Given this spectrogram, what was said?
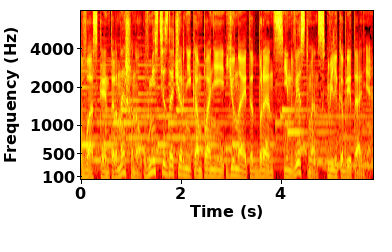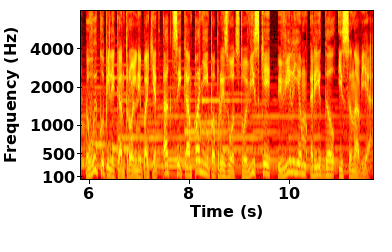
Vasco International вместе с дочерней компанией United Brands Investments Великобритания выкупили контрольный пакет акций компании по производству виски William Riddle и сыновья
